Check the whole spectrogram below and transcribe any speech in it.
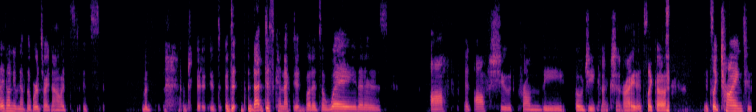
I don't even have the words right now. It's it's but it's not disconnected, but it's a way that is off an offshoot from the OG connection, right? It's like a yeah. it's like trying to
